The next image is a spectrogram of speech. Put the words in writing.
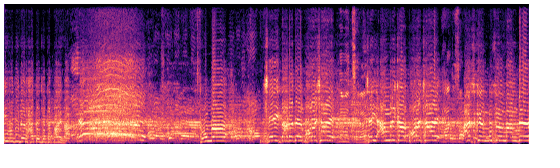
ইহুদিদের হাতে যেতে পারে না। তোমরা যেই দাদাদের ভরসায় যেই আমেরিকার ভরসায় আজকের মুসলমানদের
